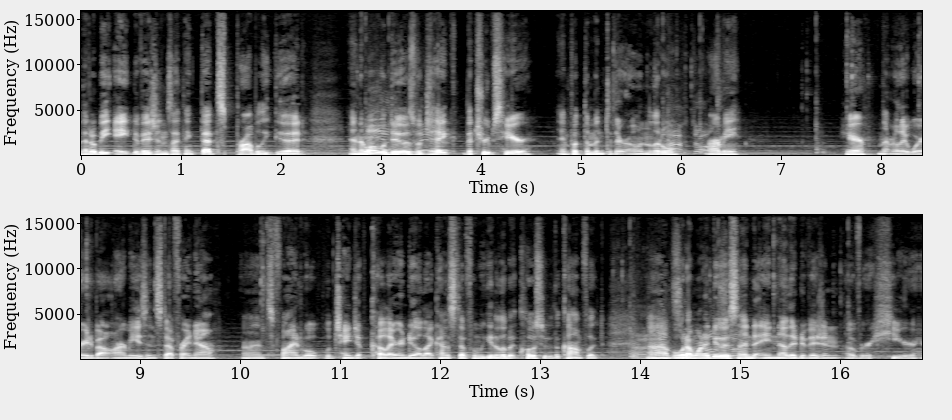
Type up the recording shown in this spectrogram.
that'll be eight divisions. I think that's probably good. And then what we'll do is we'll take the troops here and put them into their own little army here. I'm not really worried about armies and stuff right now. Uh, it's fine. We'll, we'll change up color and do all that kind of stuff when we get a little bit closer to the conflict. Uh, but what I want to do is send another division over here.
